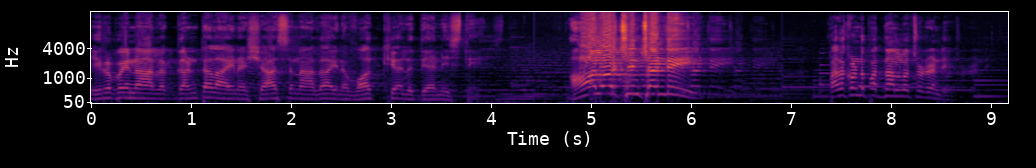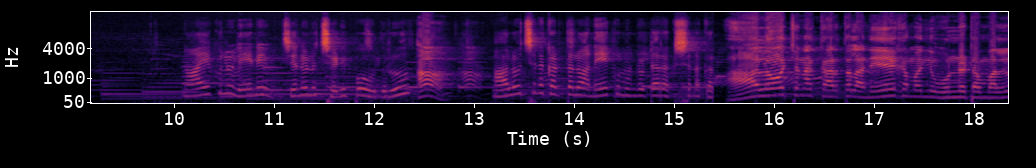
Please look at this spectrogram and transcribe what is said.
ఇరవై నాలుగు గంటలు ఆయన శాసనాలు ఆయన వాక్యాలు ధ్యానిస్తే. ఆలోచించండి. పదకొండు పద్నాలుగులో చూడండి. నాయకులు లేని జనులు చెడిపోవుదురు ఆ, ఆలోచనకర్తలు అనేకులుండుట రక్షణకరం. ఆలోచనకర్తలు అనేక మంది ఉండటం వల్ల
